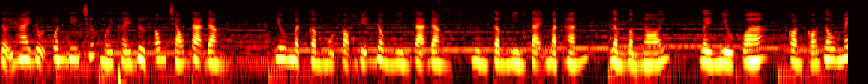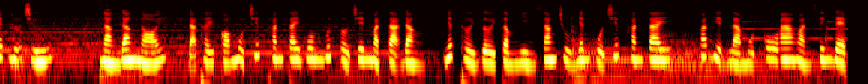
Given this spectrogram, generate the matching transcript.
Đợi hai đội quân đi trước mới thấy được ông cháu tạ đằng. Tiêu mật cầm một vọng viễn đồng nhìn tạ đằng, ngừng tầm nhìn tại mặt hắn, lẩm bẩm nói, gầy nhiều quá, còn có dâu mép nữa chứ. Nàng đang nói, đã thấy có một chiếc khăn tay vuông vức ở trên mặt tạ đằng, nhất thời rời tầm nhìn sang chủ nhân của chiếc khăn tay, phát hiện là một cô A hoàn xinh đẹp.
